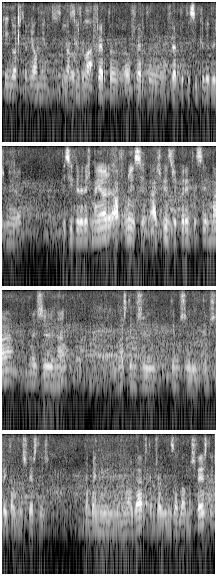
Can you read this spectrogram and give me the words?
quem gosta realmente está sempre lá. A oferta, a, oferta, a oferta tem sido cada vez maior, tem sido cada vez maior, a afluência às vezes aparenta ser má, mas eh, não. Nós temos, eh, temos, eh, temos feito algumas festas também no, Algarve, temos organizado lá umas festas.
